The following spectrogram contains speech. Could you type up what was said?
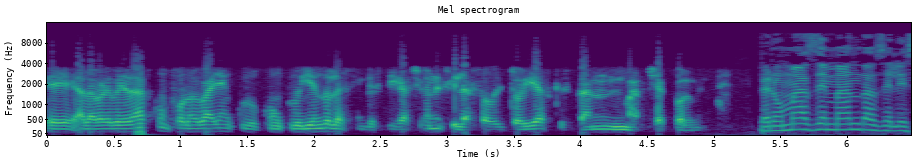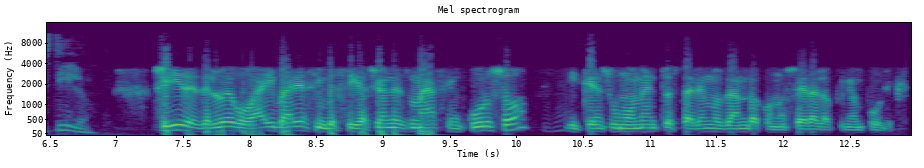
eh, a la brevedad conforme vayan concluyendo las investigaciones y las auditorías que están en marcha actualmente. Pero más demandas del estilo. Sí, desde luego, hay varias investigaciones más en curso y que en su momento estaremos dando a conocer a la opinión pública.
